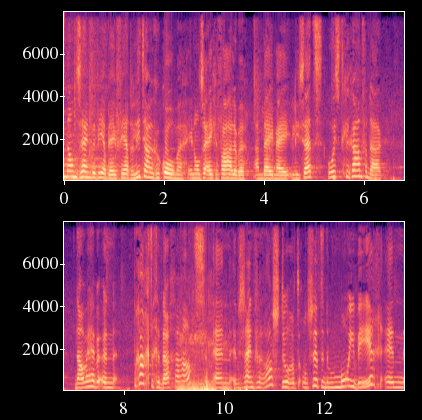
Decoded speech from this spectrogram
En dan zijn we weer bij Verdeliet aangekomen in onze eigen Valuwe. En bij mij Lisette. Hoe is het gegaan vandaag? Nou, we hebben een prachtige dag gehad. En we zijn verrast door het ontzettende mooie weer. En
